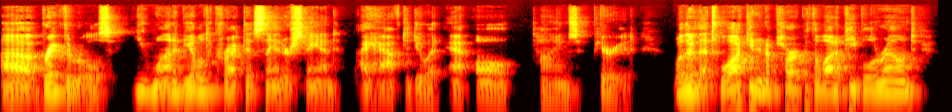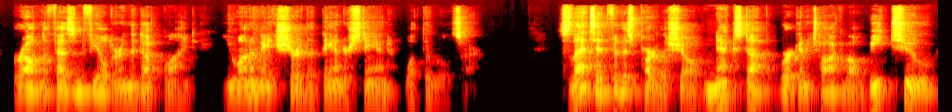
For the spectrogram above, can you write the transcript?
uh, break the rules. You want to be able to correct it so they understand I have to do it at all times, period. Whether that's walking in a park with a lot of people around or out in the pheasant field or in the duck blind, you want to make sure that they understand what the rules are. So that's it for this part of the show. Next up, we're going to talk about week two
